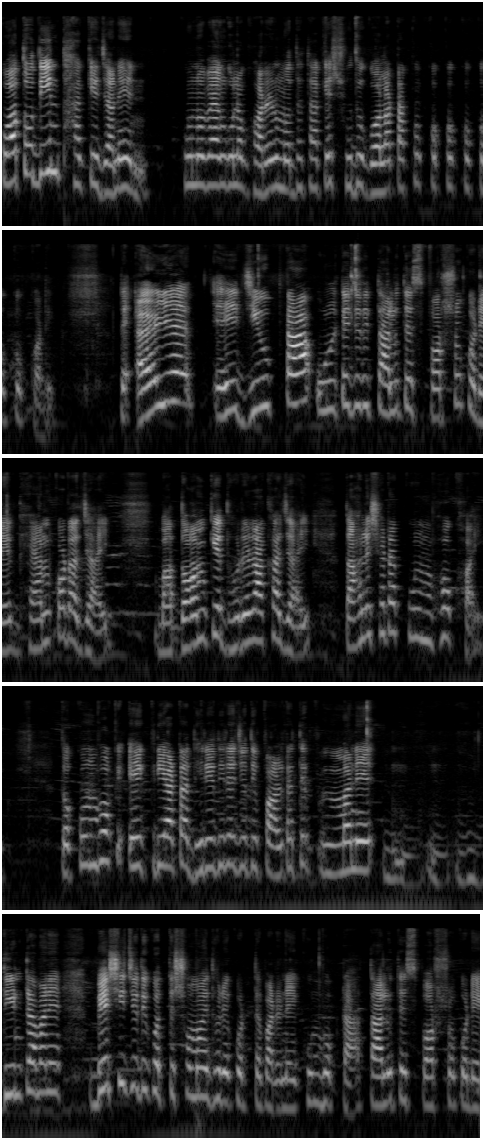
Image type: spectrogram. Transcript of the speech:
কতদিন থাকে জানেন? কোনো ব্যাঙগুলো ঘরের মধ্যে থাকে, শুধু গলাটা কক কক কক কক কক করে। তো এই যে, এই জিউপটা উল্টে যদি তালুতে স্পর্শ করে ধ্যান করা যায় বা দমকে ধরে রাখা যায়, তাহলে সেটা কুম্ভক হয়। তো কুম্ভক এই ক্রিয়াটা ধীরে ধীরে যদি পাল্টাতে মানে দিনটা মানে বেশি যদি করতে সময় ধরে করতে পারেন এই কুম্ভকটা, তালুতে স্পর্শ করে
